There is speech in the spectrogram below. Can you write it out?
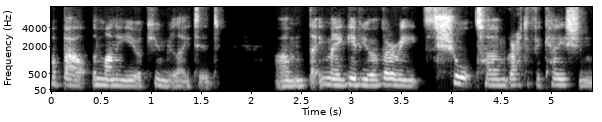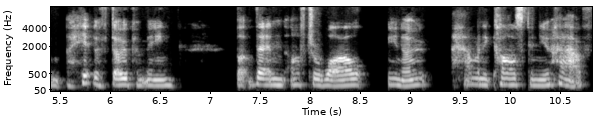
about the money you accumulated. Um, they may give you a very short term gratification, a hit of dopamine, but then after a while, you know, how many cars can you have?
